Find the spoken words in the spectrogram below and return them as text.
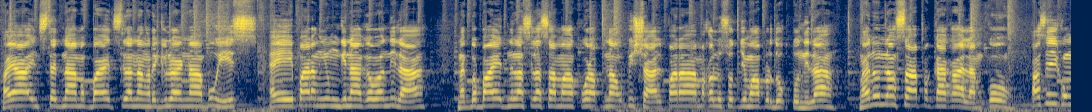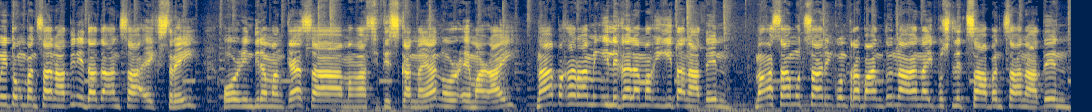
Kaya instead na magbayad sila ng regular na buwis, ay parang yung ginagawa nila, nagbabayad na lang sila sa mga korap na opisyal para makalusot yung mga produkto nila. Ngayon lang sa pagkakaalam ko. Kasi kung itong bansa natin idadaan sa x-ray or hindi naman kaya sa mga CT scan na yan or MRI, napakaraming illegal ang makikita natin. Mga samot-saring kontrabando na naipuslit sa bansa natin.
